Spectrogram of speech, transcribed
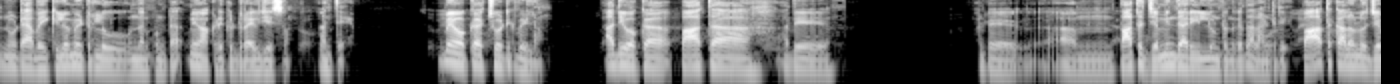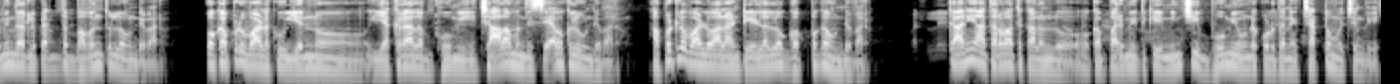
నూట యాభై కిలోమీటర్లు ఉందనుకుంటా మేము అక్కడికి డ్రైవ్ చేసాం అంతే. మేము ఒక చోటికి వెళ్ళాం. అది ఒక పాత అదే అంటే పాత జమీందారీ ఇల్లు ఉంటుంది కదా అలాంటిది. పాత కాలంలో జమీందారులు పెద్ద భవంతుల్లో ఉండేవారు. ఒకప్పుడు వాళ్ళకు ఎన్నో ఎకరాల భూమి చాలామంది సేవకులు ఉండేవారు. అప్పట్లో వాళ్ళు అలాంటి ఇళ్ళలో గొప్పగా ఉండేవారు. కానీ ఆ తర్వాత కాలంలో ఒక పరిమితికి మించి భూమి ఉండకూడదనే చట్టం వచ్చింది.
